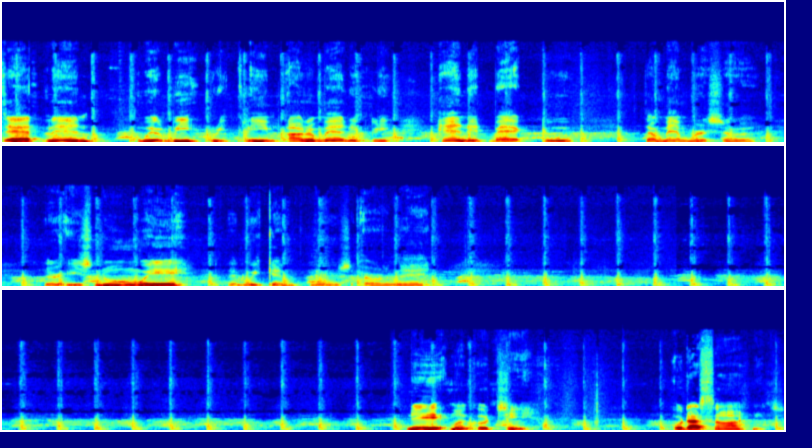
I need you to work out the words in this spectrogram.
that land will be reclaimed automatically, handed back to the members. So there is no way that we can lose our land. Ne makochi odasanis.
